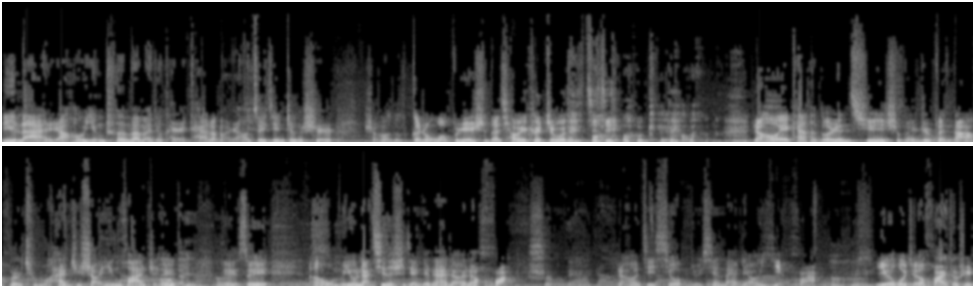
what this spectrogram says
玉兰，然后迎春慢慢就开始开了嘛，然后最近正是什么各种我不认识的蔷薇科植物的季节。OK，好吧。然后我也看很多人去什么日本呐，或者去武汉去赏樱花之类的。对，所以呃，我们用两期的时间跟大家聊一聊花。是对。然后这期我们就先来聊野花，因为我觉得花就是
